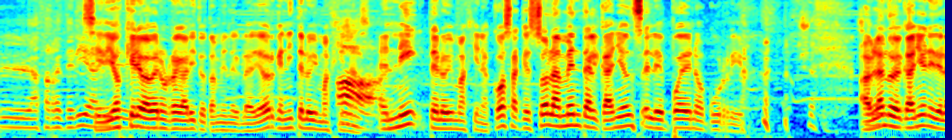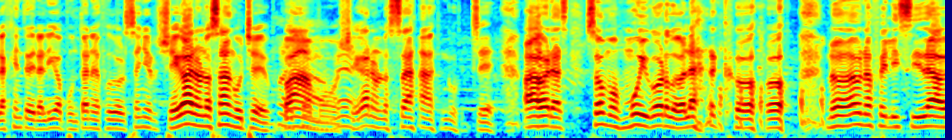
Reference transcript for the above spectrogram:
eh, La ferretería. Si Dios de- quiere va a haber un regalito también del Gladiador que ni te lo imaginas. Ah. Eh, Ni te lo imaginas. Cosa que solamente al cañón se le pueden ocurrir. Hablando del cañón y de la gente de la Liga Puntana de Fútbol Senior, llegaron los sándwiches. Vamos, llegaron los sándwiches. Ahora somos muy gordo al arco. Nos da una felicidad.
